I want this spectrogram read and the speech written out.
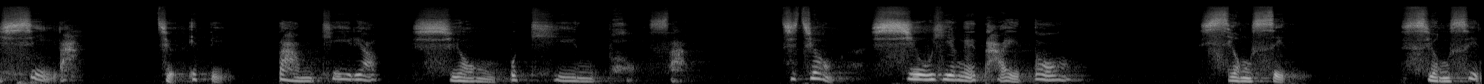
始啊，就一直谈起了上不轻菩萨，这种修行的态度，相信，相信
